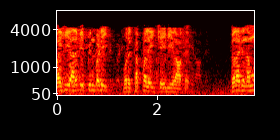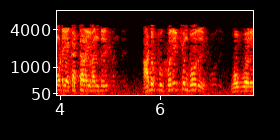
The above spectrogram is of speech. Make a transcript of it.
வகி அறிவிப்பின்படி ஒரு கப்பலை செய்வீராக பிறகு நம்முடைய கட்டளை வந்து அடுப்பு கொதிக்கும் போது ஒவ்வொரு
